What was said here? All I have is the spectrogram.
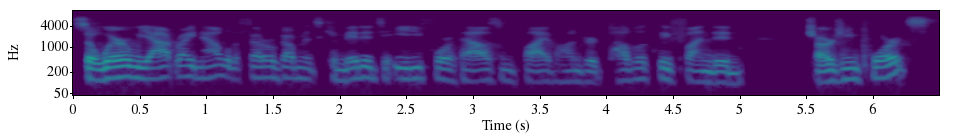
So where are we at right now? Well, the federal government's committed to 84,500 publicly funded charging ports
